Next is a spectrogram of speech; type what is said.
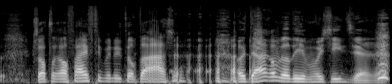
ik zat er al 15 minuten op de azen. Oh, daarom wilde je Morzine zeggen.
